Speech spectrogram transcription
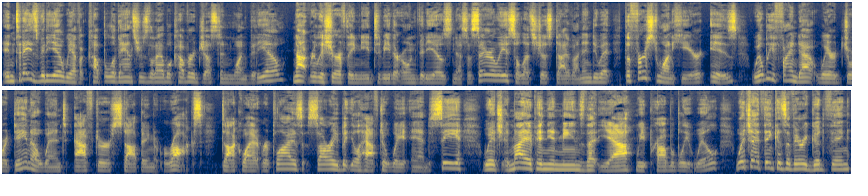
In today's video, we have a couple of answers that I will cover just in one video. Not really sure if they need to be their own videos necessarily, so let's just dive on into it. The first one here is, will we find out where Jordana went after stopping Rox? Doc Wyatt replies, sorry, but you'll have to wait and see, which in my opinion means that yeah, we probably will, which I think is a very good thing.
